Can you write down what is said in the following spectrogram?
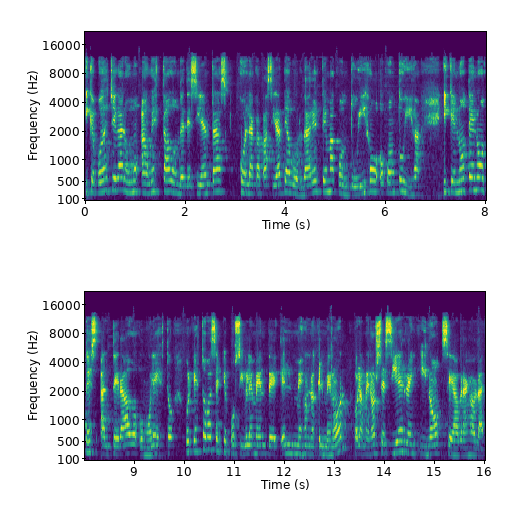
y que puedas llegar a un, a un estado donde te sientas con la capacidad de abordar el tema con tu hijo o con tu hija y que no te notes alterado o molesto, porque esto va a hacer que posiblemente el, mejor, el menor o la menor se cierren y no se abran a hablar.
